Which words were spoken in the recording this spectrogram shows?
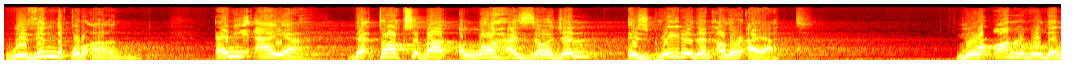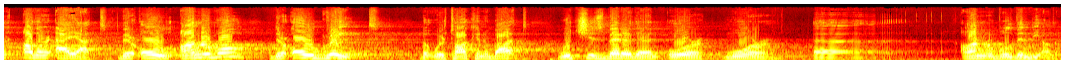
within the Quran, any ayah that talks about Allah Azza wa Jal is greater than other ayat. More honorable than other ayat. They're all honorable, they're all great but we're talking about which is better than or more uh, honorable than the other.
